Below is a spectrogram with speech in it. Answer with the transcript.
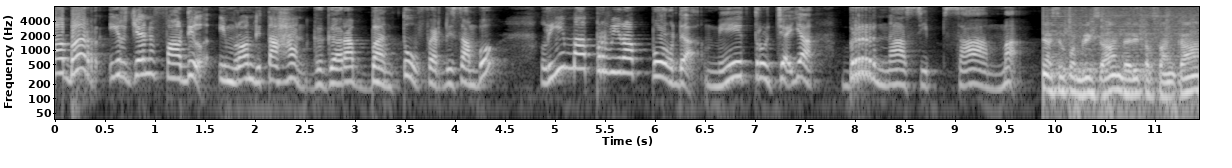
Kabar Irjen Fadil Imron ditahan gegara bantu Ferdi Sambo, lima perwira Polda Metro Jaya bernasib sama. Hasil pemeriksaan dari tersangka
